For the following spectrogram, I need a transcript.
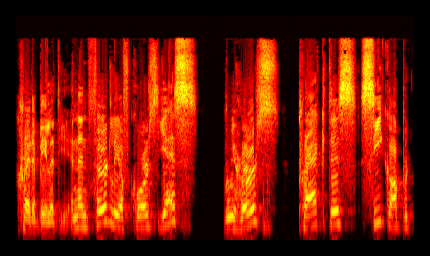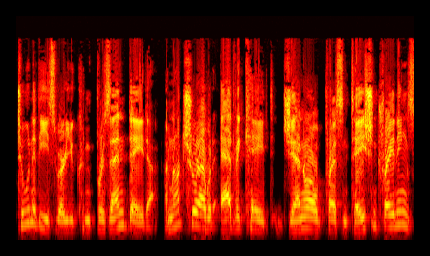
credibility. And then thirdly of course yes rehearse practice, seek opportunities where you can present data. I'm not sure I would advocate general presentation trainings,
